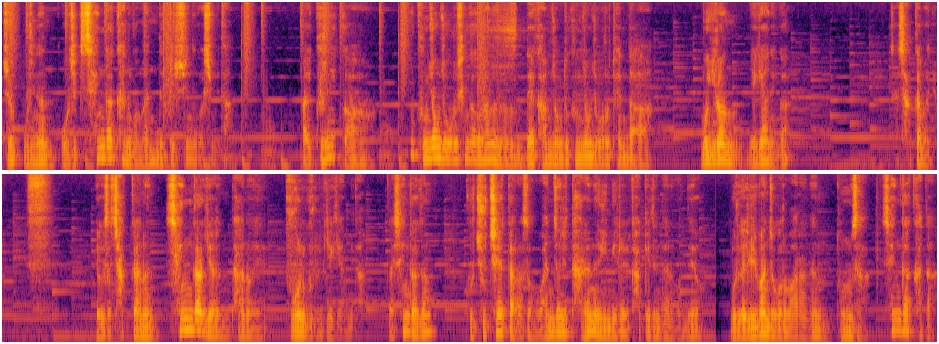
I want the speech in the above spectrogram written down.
즉, 우리는 오직 생각하는 것만 느낄 수 있는 것입니다. 아니, 그러니까, 긍정적으로 생각을 하면은 내 감정도 긍정적으로 된다. 뭐 이런 얘기 아닌가? 자, 잠깐만요. 여기서 작가는 생각이라는 단어의 두 얼굴을 얘기합니다. 그러니까 생각은 그 주체에 따라서 완전히 다른 의미를 갖게 된다는 건데요. 우리가 일반적으로 말하는 동사, 생각하다,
